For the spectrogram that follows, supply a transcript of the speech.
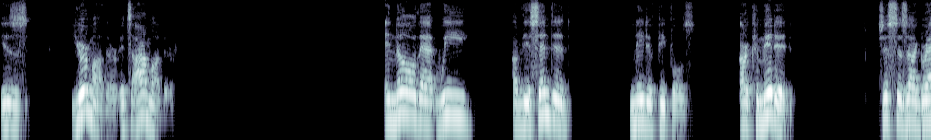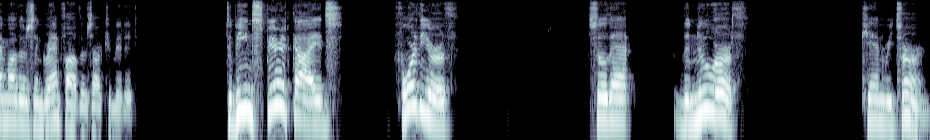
is your mother, it's our mother. And know that we of the ascended native peoples are committed, just as our grandmothers and grandfathers are committed, to being spirit guides for the earth so that the new earth can return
